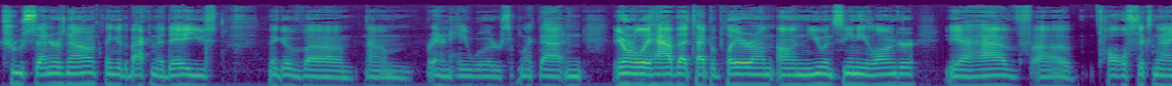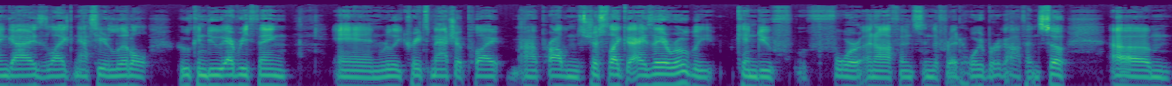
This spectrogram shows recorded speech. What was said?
true centers now. Think of the back in the day, you used think of um, um, Brendan Haywood or something like that, and they don't really have that type of player on on UNC any longer. You have uh, tall six nine guys like Nassir Little who can do everything and really creates matchup play, uh, problems, just like Isaiah Roby can do f- for an offense in the Fred Hoiberg offense. So. Um,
